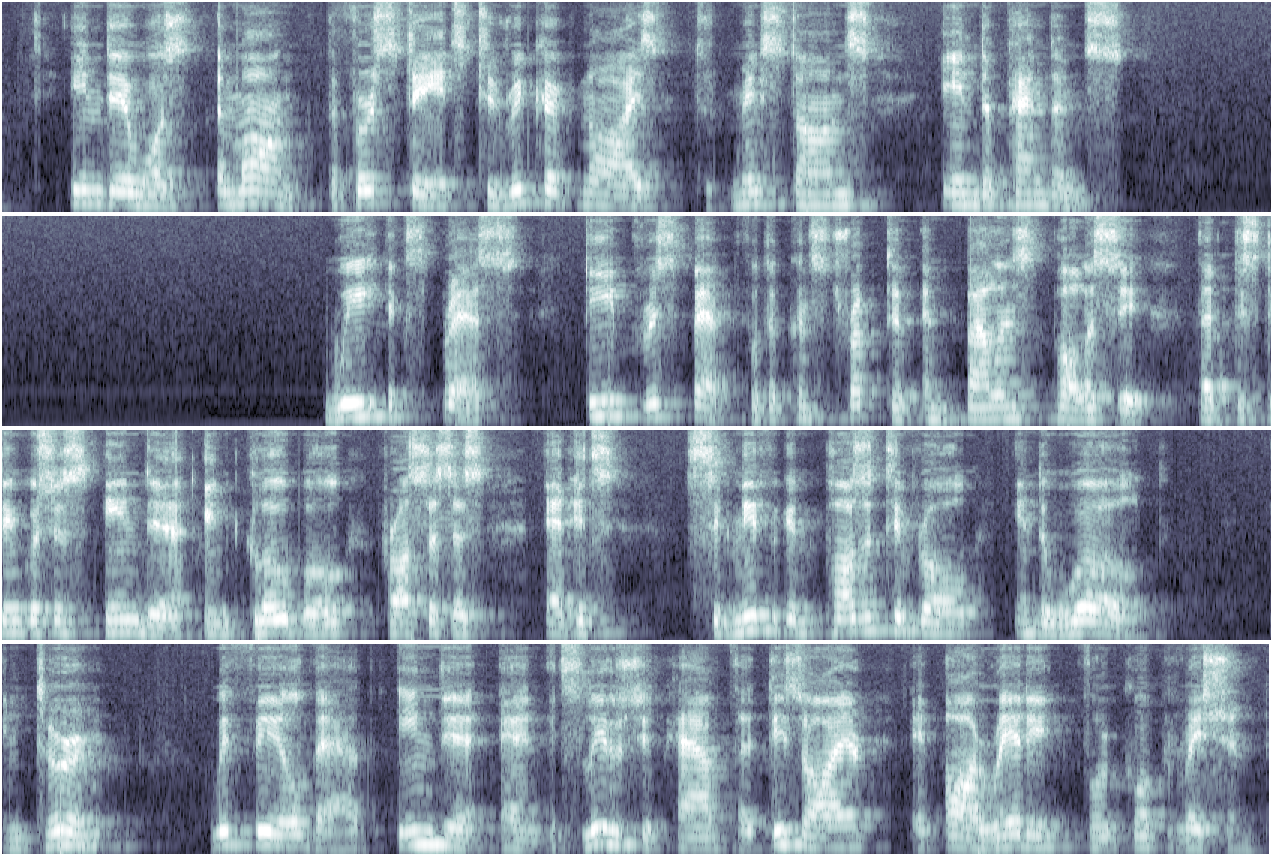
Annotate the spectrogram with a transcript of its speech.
India was among the first states to recognize Turkmenistan's independence. We express deep respect for the constructive and balanced policy that distinguishes India in global processes and its significant positive role in the world. In turn, we feel that India and its leadership have the desire and are ready for cooperation.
